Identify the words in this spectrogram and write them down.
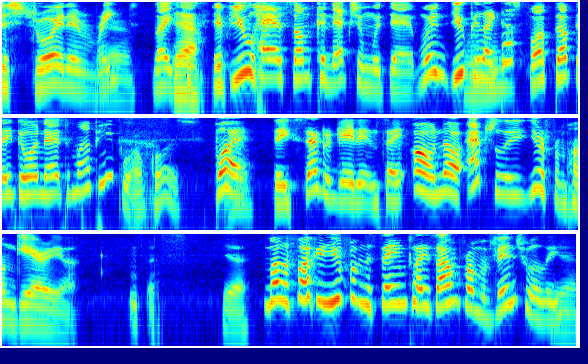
destroyed and raped? Yeah. Like, Yeah. if you had some connection with that, when you'd be like, Mhm. "That's fucked up," they doing that to my people, of course. but Yeah. they segregate it and say, "Oh no, actually, you're from Hungary." Yeah. Motherfucker, you from the same place I'm from eventually. Yeah.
